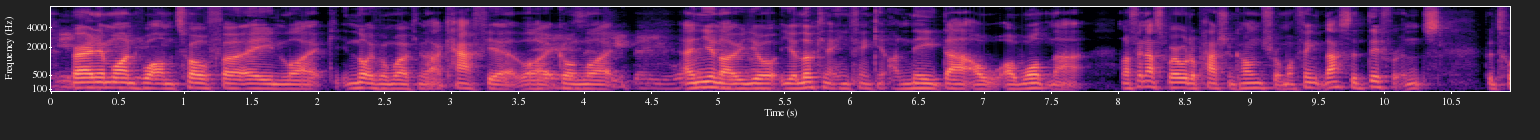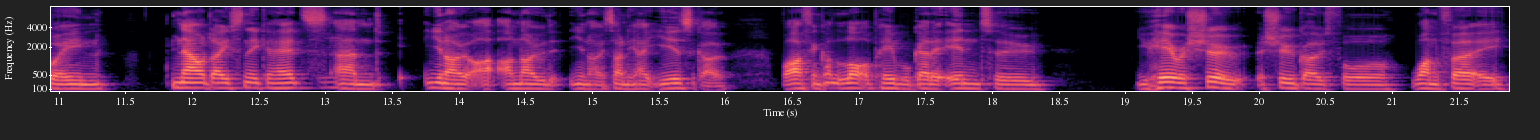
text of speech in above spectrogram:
bearing in mind what I'm 12, 13, like not even working at a cafe yet, like on like, and you know, you're you're looking at it, and you're thinking, I need that, I, I want that. And I think that's where all the passion comes from. I think that's the difference between nowadays sneakerheads and you know, I, I know that you know it's only eight years ago, but I think a lot of people get it into you hear a shoe, a shoe goes for 130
